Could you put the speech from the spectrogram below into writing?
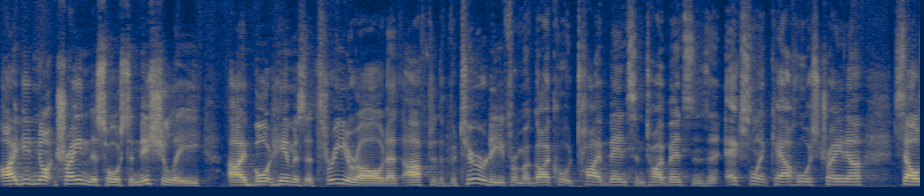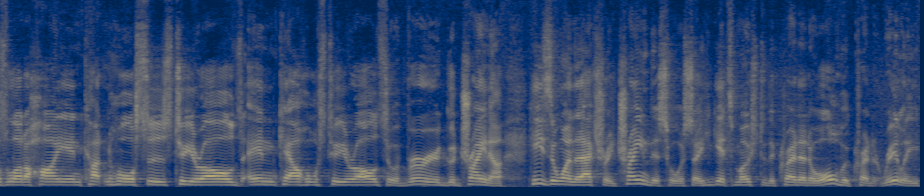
I did not train this horse initially. I bought him as a three-year-old after the futurity from a guy called Ty Benson. Ty Benson is an excellent cow horse trainer, sells a lot of high-end cutting horses, two-year-olds and cow horse two-year-olds, so a very good trainer. He's the one that actually trained this horse, so he gets most of the credit, or all the credit really,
